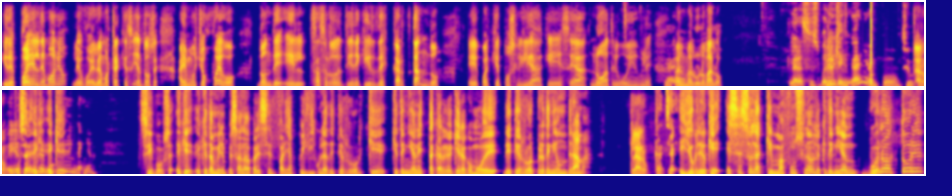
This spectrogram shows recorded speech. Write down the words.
Y después el demonio le vuelve a mostrar que sí. Entonces hay muchos juegos donde el sacerdote tiene que ir descartando eh, cualquier posibilidad que sea no atribuible al Claro, malulo malo. claro, se supone que te engañan, po. Sí, Claro. Ellos sea, es que- que-. Sí, pues, es que, es que también empezaron a aparecer varias películas de terror que, que tenían esta carga que era como de, de terror, pero tenía un drama. Claro. ¿cachai? Y yo creo que esas son las que más funcionaron, las que tenían buenos actores,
